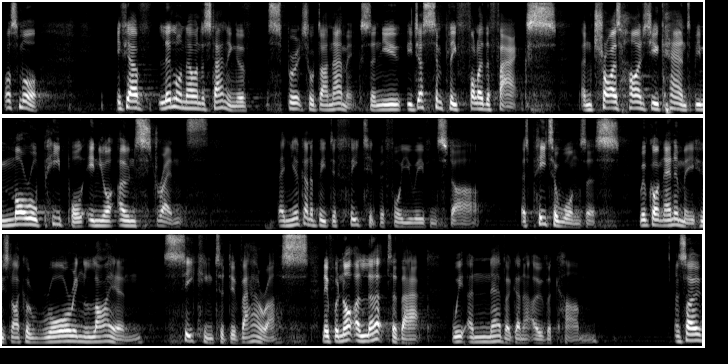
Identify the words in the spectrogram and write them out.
What's more, if you have little or no understanding of spiritual dynamics and you, you just simply follow the facts and try as hard as you can to be moral people in your own strength, then you're going to be defeated before you even start. As Peter warns us, we've got an enemy who's like a roaring lion seeking to devour us. And if we're not alert to that, we are never going to overcome. And so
